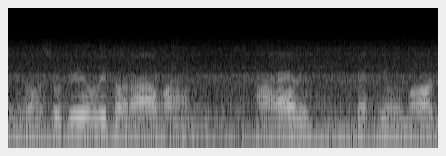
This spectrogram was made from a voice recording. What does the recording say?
E vamos subir o litoral, a, a L101 Norte.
